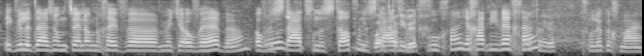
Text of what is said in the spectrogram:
Ik wil het daar zo meteen ook nog even met je over hebben. Over de staat van de stad en de Ik ga staat van de weg. kroegen. Je gaat niet weg, hè? Ik ga niet weg. Gelukkig maar.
